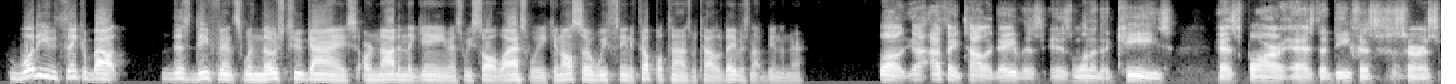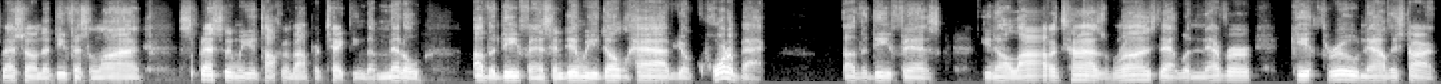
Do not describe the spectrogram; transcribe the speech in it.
What do you think about this defense when those two guys are not in the game, as we saw last week? And also, we've seen a couple times with Tyler Davis not being in there. Well, I think Tyler Davis is one of the keys as far as the defense is concerned, especially on the defensive line, especially when you're talking about protecting the middle of the defense. And then when you don't have your quarterback of the defense, you know, a lot of times runs that would never get through, now they start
